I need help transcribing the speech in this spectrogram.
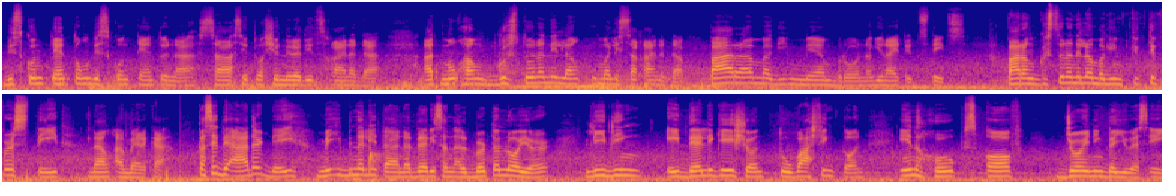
diskontentong diskontento na sa sitwasyon nila dito sa Canada at mukhang gusto na nilang umalis sa Canada para maging membro ng United States. Parang gusto na nilang maging 51st state ng Amerika. Kasi the other day, may ibinalita na there is an Alberta lawyer leading a delegation to Washington in hopes of joining the USA.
